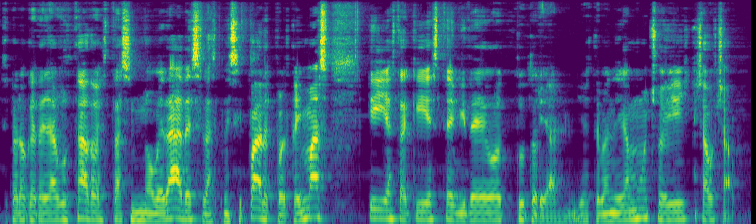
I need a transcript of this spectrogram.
Espero que te haya gustado estas novedades, las principales, porque hay más. Y hasta aquí este video tutorial. Dios te bendiga mucho y chao chao.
